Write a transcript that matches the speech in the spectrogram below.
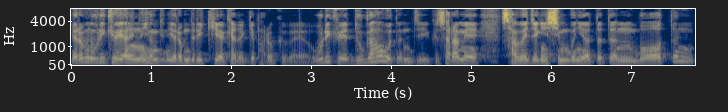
여러분, 우리 교회 안에 있는 형, 여러분들이 기억해야 될 게 바로 그거예요. 우리 교회 누가 오든지 그 사람의 사회적인 신분이 어떻든 뭐 어떤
